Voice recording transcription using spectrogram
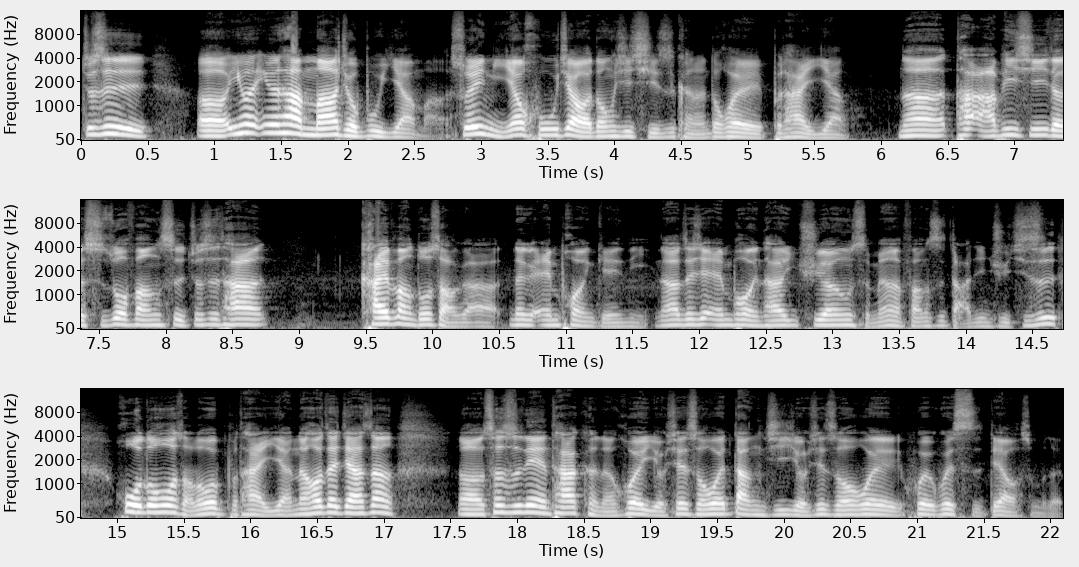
就是呃，因为因为它的 module 不一样嘛，所以你要呼叫的东西其实可能都会不太一样。那它 RPC 的实作方式就是它开放多少个、呃、那个 endpoint 给你，那这些 endpoint 它需要用什么样的方式打进去，其实或多或少都会不太一样。然后再加上呃测试链它可能会有些时候会宕机，有些时候会会会死掉什么的。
